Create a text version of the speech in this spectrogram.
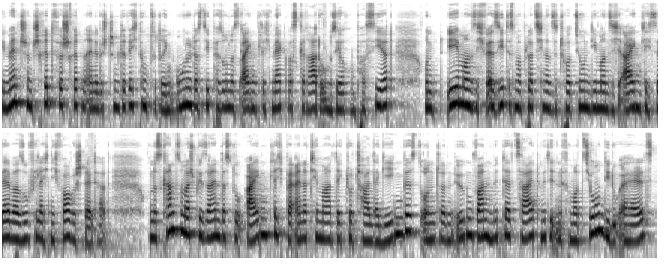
den Menschen Schritt für Schritt in eine bestimmte Richtung zu dringen, ohne dass die Person das eigentlich merkt, was gerade um sie herum passiert. Und ehe man sich versieht, ist man plötzlich in einer Situation, die man sich eigentlich selber so vielleicht nicht vorgestellt hat. Und es kann zum Beispiel sein, dass du eigentlich bei einer Thematik total dagegen bist und dann irgendwann mit der Zeit, mit den Informationen, die du erhältst,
